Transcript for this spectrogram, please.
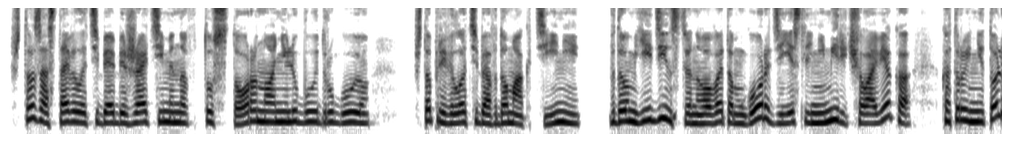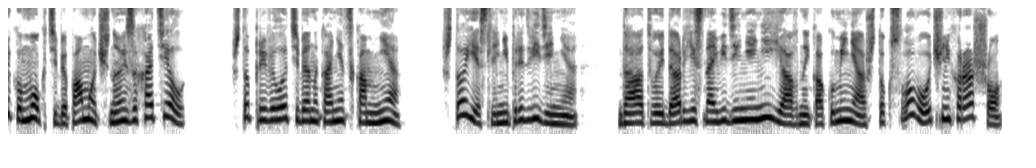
Что заставило тебя бежать именно в ту сторону, а не любую другую? Что привело тебя в дом Актинии? В дом единственного в этом городе, если не мире человека, который не только мог тебе помочь, но и захотел. Что привело тебя, наконец, ко мне? Что, если не предвидение? Да, твой дар ясновидения неявный, как у меня, что, к слову, очень хорошо.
